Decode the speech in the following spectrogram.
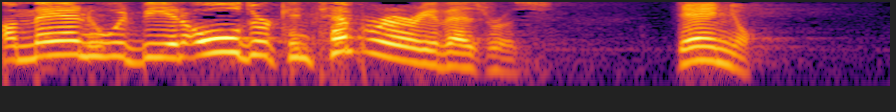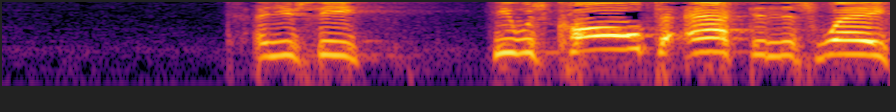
a man who would be an older contemporary of Ezra's, Daniel. And you see, he was called to act in this way,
